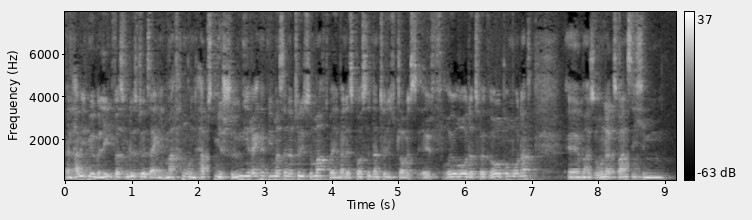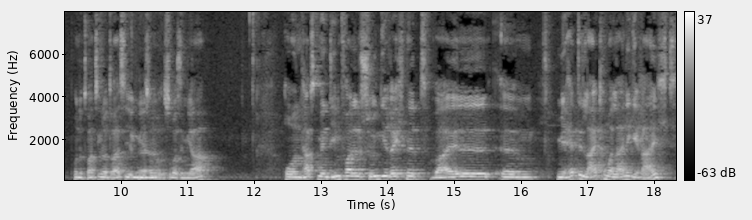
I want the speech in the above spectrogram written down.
dann habe ich mir überlegt, was würdest du jetzt eigentlich machen und habe es mir schön gerechnet, wie man es dann natürlich so macht, weil ich meine, das kostet natürlich, ich glaube jetzt 11 Euro oder 12 Euro pro Monat, ähm, also 120 im 120, 130 irgendwie ja. so, sowas im Jahr. Und habe es mir in dem Fall schön gerechnet, weil ähm, mir hätte Lightroom alleine gereicht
